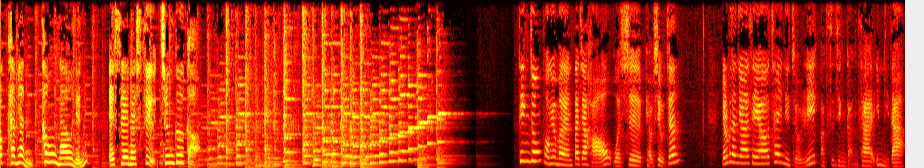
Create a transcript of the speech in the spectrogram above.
톡하면 통 나오는 SNS 중국어. 听众朋友们，大家好，我是朴秀珍。 여러분 안녕하세요. 차이니즈 올릭 박수진 강사입니다.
